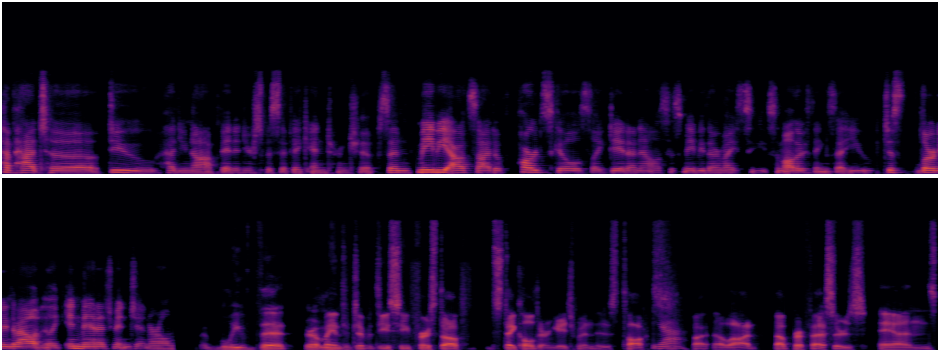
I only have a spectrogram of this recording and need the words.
have had to do had you not been in your specific internships? And maybe outside of hard skills like data analysis, maybe there might be some other things that you just learning about like in management in general I believe that throughout my internship at DC, first off, stakeholder engagement is talked yeah. a lot about professors, and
